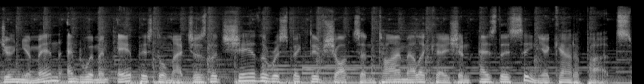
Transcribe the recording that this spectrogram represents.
junior men and women air pistol matches that share the respective shots and time allocation as their senior counterparts.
